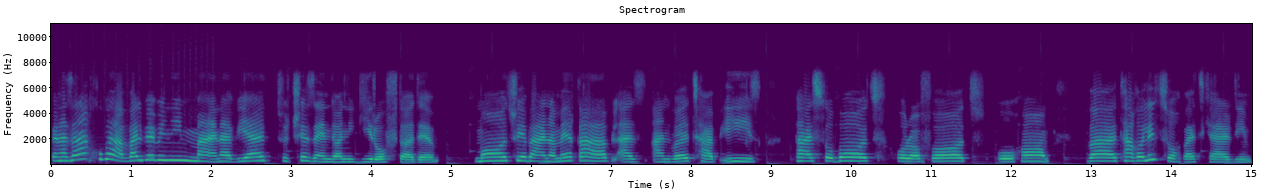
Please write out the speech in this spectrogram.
به نظرم خوبه اول ببینیم معنویت تو چه زندانی گیر افتاده. ما توی برنامه قبل از انواع تبعیض، تعصبات، خرافات، اوهام و تقالید صحبت کردیم.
